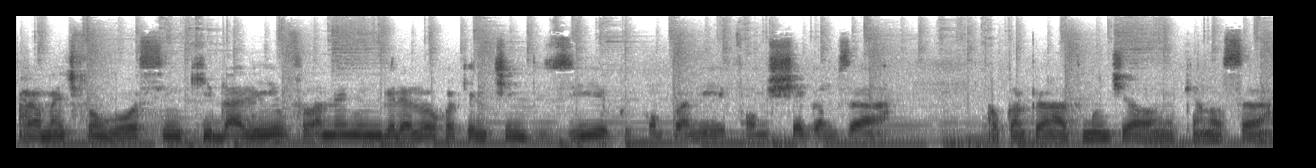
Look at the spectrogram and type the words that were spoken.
Realmente foi um gol assim que dali o Flamengo engrenou com aquele time do Zico e companhia e fomos, chegamos a, ao campeonato mundial, né? Que é a nossa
